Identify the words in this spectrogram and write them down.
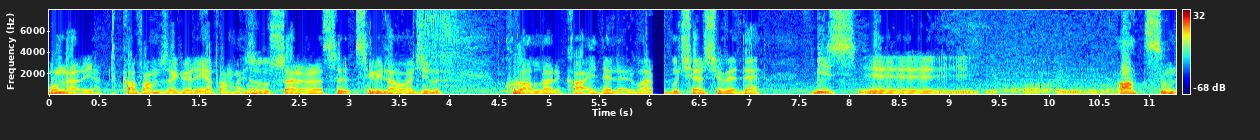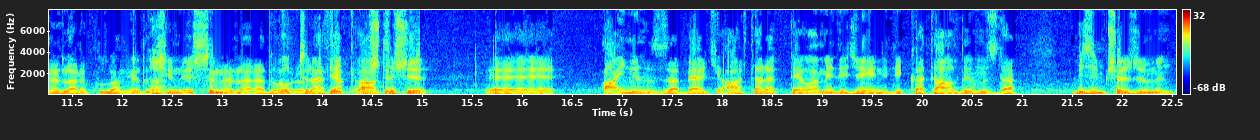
bunları yaptık. Kafamıza göre yapamayız. Uluslararası sivil havacılık kuralları, kaideleri var. Bu çerçevede biz e, alt sınırları kullanıyorduk. Evet. Şimdi üst sınırlara doğru Bu trafik yaklaştık. artışı Ee, aynı hızla belki artarak devam edeceğini dikkate aldığımızda bizim çözümün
